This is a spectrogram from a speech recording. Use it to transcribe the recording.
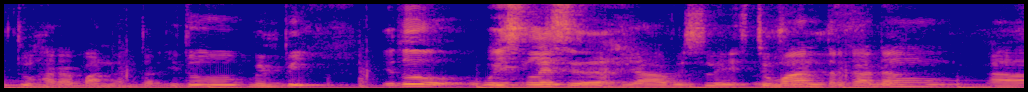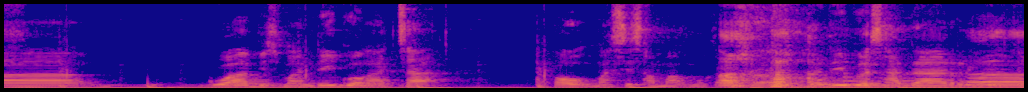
itu harapan ntar itu mimpi Itu wishlist ya. ya wishlist cuman terkadang uh, gua habis mandi gua ngaca oh masih sama muka gua jadi gua sadar gitu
